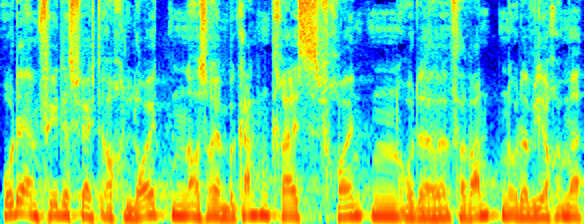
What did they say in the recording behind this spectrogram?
oder empfehlt es vielleicht auch Leuten aus eurem Bekanntenkreis, Freunden oder Verwandten oder wie auch immer,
